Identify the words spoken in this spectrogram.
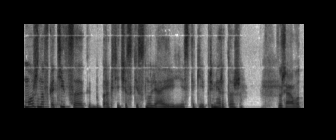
можно вкатиться как бы практически с нуля, и есть такие примеры тоже. Слушай, а вот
